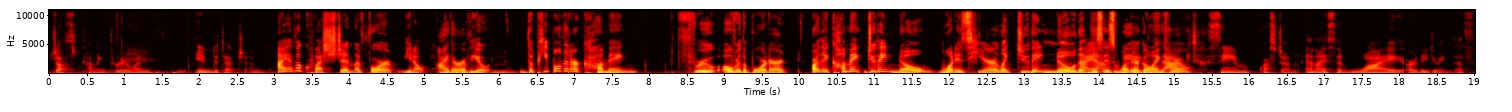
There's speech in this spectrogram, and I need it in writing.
just coming through and in detention. I have a question for, you know, either of you. Mm. The people that are coming through over the border, are they coming do they know what is here? Like do they know that I this is what the they're going through? Same question. And I said, why are they doing this?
